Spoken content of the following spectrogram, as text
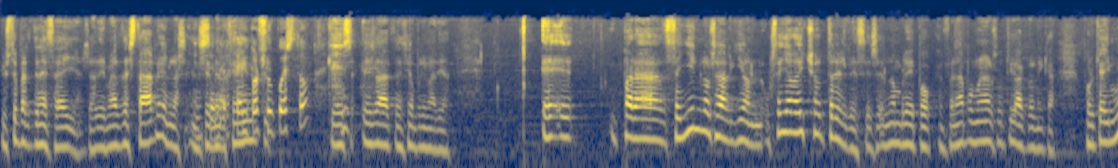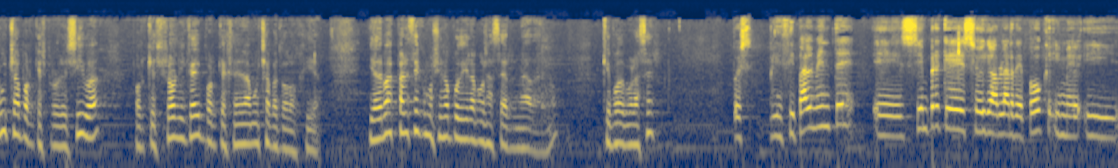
Y usted pertenece a ellas, además de estar en las en En Semergen, Semergen, por que- supuesto. que es, es la atención primaria. Eh, eh, para ceñirnos al guion, usted ya lo ha dicho tres veces, el nombre EPOC, enfermedad pulmonar obstructiva crónica, porque hay mucha, porque es progresiva, porque es crónica y porque genera mucha patología. Y además parece como si no pudiéramos hacer nada, ¿no? ¿Qué podemos hacer? Pues principalmente, eh, siempre que se oiga hablar de EPOC, y,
